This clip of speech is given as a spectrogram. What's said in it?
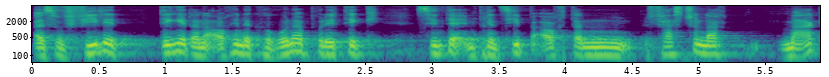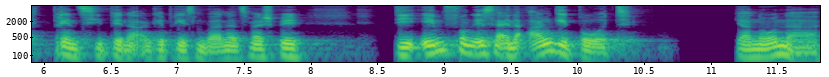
Also viele Dinge dann auch in der Corona-Politik sind ja im Prinzip auch dann fast schon nach Marktprinzipien angepriesen worden. Zum Beispiel, die Impfung ist ein Angebot. Ja, nona.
